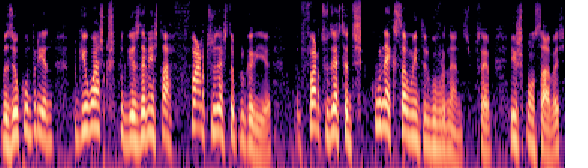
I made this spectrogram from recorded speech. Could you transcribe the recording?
mas eu compreendo, porque eu acho que os portugueses devem estar fartos desta porcaria, fartos desta desconexão entre governantes, percebe? E responsáveis,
